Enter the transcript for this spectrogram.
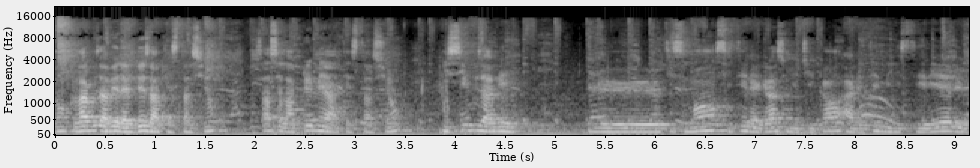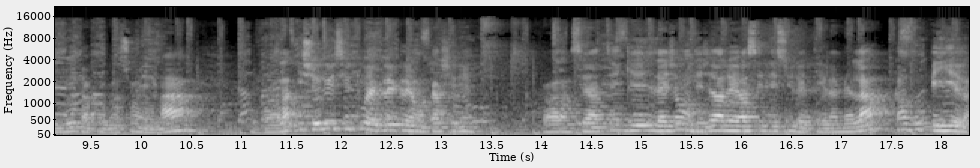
Donc là vous avez les deux attestations. Ça c'est la première attestation. Ici vous avez le lotissement Cité les Grâces Multicamp, arrêté ministériel, le numéro d'approbation est là. Voilà. Et chez lui, ici, tout est clair, clair, on ne cache rien. Voilà, c'est à Les gens ont déjà l'air assez déçus les terrains. Mais là, quand vous payez là,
